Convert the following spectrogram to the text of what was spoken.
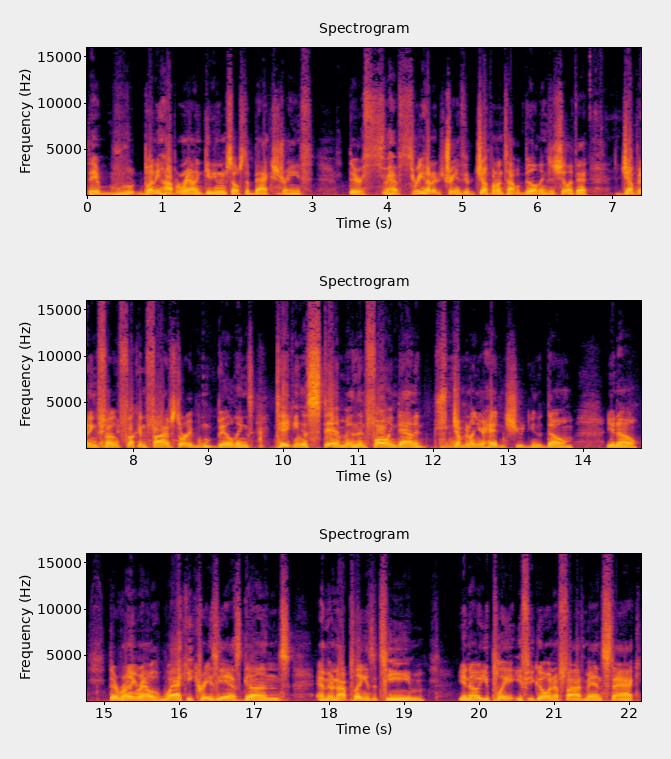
They bunny hop around, getting themselves to back strength. They have 300 strength. They're jumping on top of buildings and shit like that. Jumping fo- fucking five-story buildings, taking a stim and then falling down and jumping on your head and shooting you in the dome. You know, they're running around with wacky, crazy-ass guns, and they're not playing as a team. You know, you play if you go in a five-man stack.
